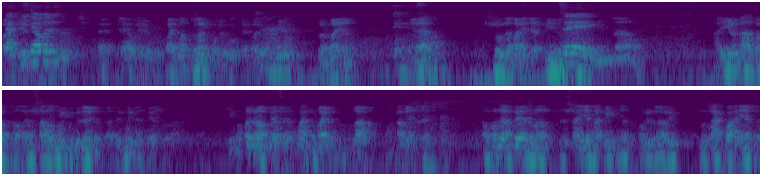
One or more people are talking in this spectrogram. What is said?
ó. Daqui de Alto Horizonte. É, é, ué, o pai do Antônio morreu pouquinho agora, Hum. morreu. Antônio Baiano. É, sou Delfina. Sei. Não. Aí eu tava tocando, era um salão muito grande, eu fazia muita festa lá. Que pra fazer uma festa era quase mais lá na calenda, né? Eu fazer uma festa, irmão, eu saía rapidinho, convidava aí, não tava 40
